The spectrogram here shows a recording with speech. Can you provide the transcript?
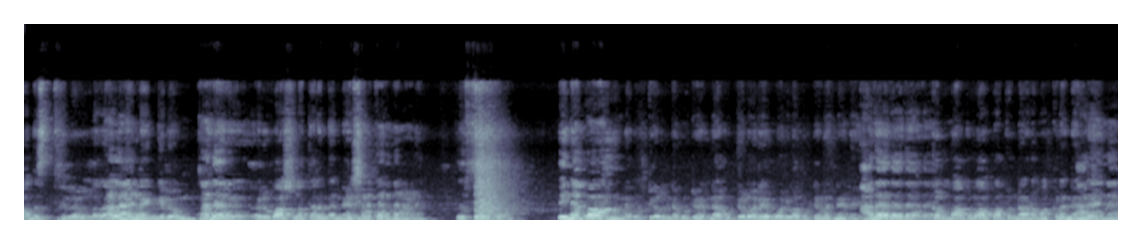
മതസ്ഥിലുള്ളതാണെങ്കിലും ഒരു വഷളത്തരം തന്നെയാണ്. തീർച്ചയായിട്ടും. പിന്നെ ഇന്ന കുട്ടികൾ എന്റെ കുട്ടികൾ. എല്ലാ കുട്ടികളും ഒരേപോലെയുള്ള കുട്ടികൾ തന്നെയാണ്. അതെ അതെ അതെ അതെ. ഉമ്മാക്കും വാപ്പാക്കും ഉണ്ടാവണ മക്കൾ തന്നെ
